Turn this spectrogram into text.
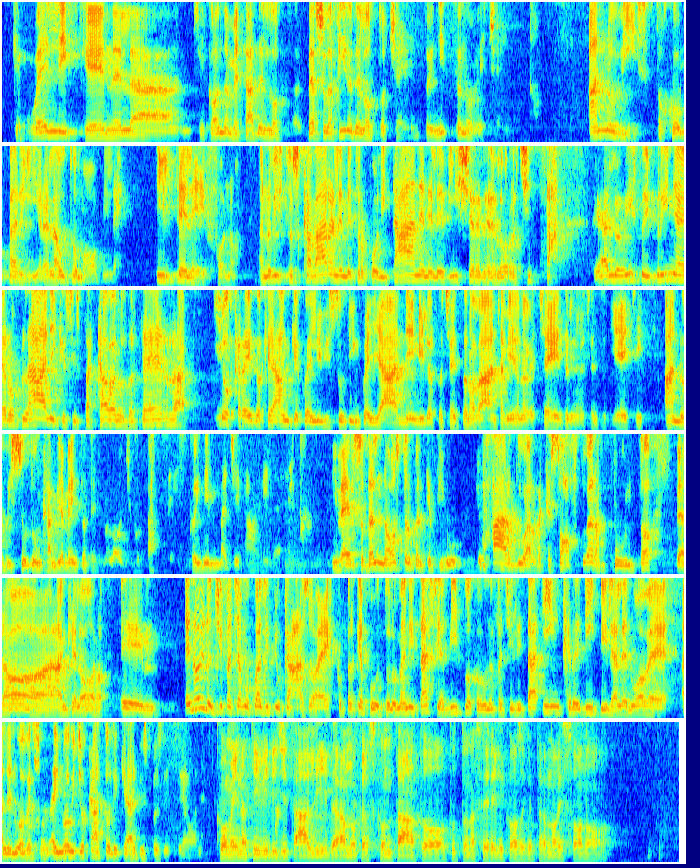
che quelli che nella seconda metà dell'Ottocento, verso la fine dell'Ottocento, inizio Novecento, hanno visto comparire l'automobile, il telefono, hanno visto scavare le metropolitane nelle viscere delle loro città e hanno visto i primi aeroplani che si staccavano da terra. Io credo che anche quelli vissuti in quegli anni, 1890, 1900, 1910, hanno vissuto un cambiamento tecnologico pazzesco, inimmaginabile. Ecco. Diverso dal nostro perché più, più hardware che software, appunto, però anche loro. E, e noi non ci facciamo quasi più caso, ecco, perché appunto l'umanità si abitua con una facilità incredibile alle nuove, alle nuove, ai nuovi giocattoli che ha a disposizione. Come i nativi digitali daranno per scontato tutta una serie di cose che per noi sono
